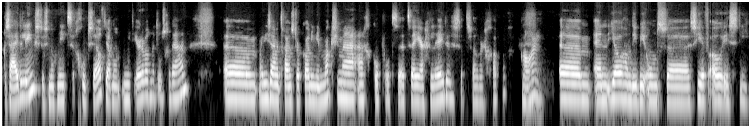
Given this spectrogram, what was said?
zijdelings, dus nog niet goed zelf. Die had nog niet eerder wat met ons gedaan. Um, maar die zijn we trouwens door Koningin Maxima aangekoppeld twee jaar geleden, dus dat is wel weer grappig. Mooi. Um, en Johan, die bij ons CFO is, die,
